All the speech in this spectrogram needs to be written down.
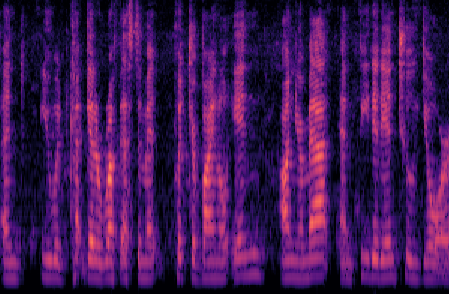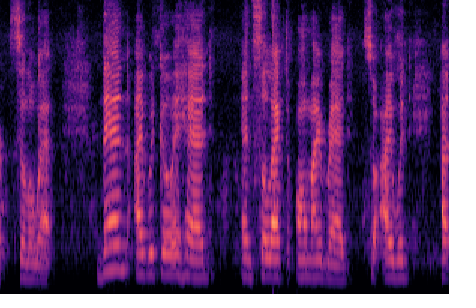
And you would cut, get a rough estimate, put your vinyl in on your mat and feed it into your silhouette. Then I would go ahead and select all my red. So I would uh,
